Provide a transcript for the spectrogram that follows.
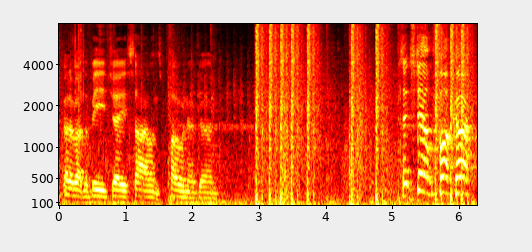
Forgot about the BJ Silence Pona gun. Sit still, fucker!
